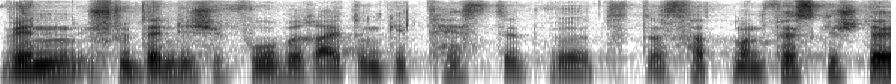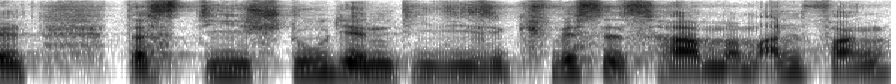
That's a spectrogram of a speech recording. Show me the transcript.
wenn studentische Vorbereitung getestet wird. Das hat man festgestellt, dass die Studien, die diese Quizzes haben am Anfang,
